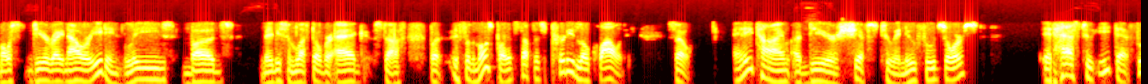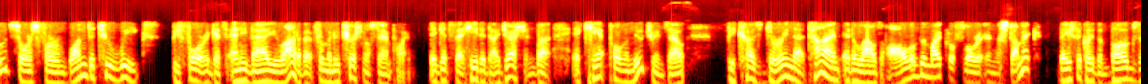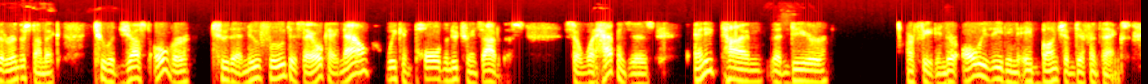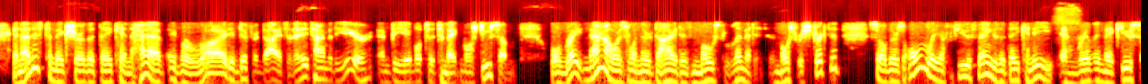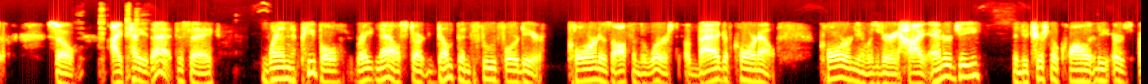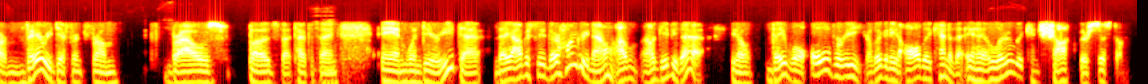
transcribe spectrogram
Most deer right now are eating leaves, buds, maybe some leftover ag stuff, but for the most part, it's stuff that's pretty low quality. So, anytime a deer shifts to a new food source, it has to eat that food source for one to two weeks before it gets any value out of it from a nutritional standpoint. It gets that heated digestion, but it can't pull the nutrients out because during that time, it allows all of the microflora in the stomach, basically the bugs that are in the stomach, to adjust over to that new food to say, okay, now we can pull the nutrients out of this. So what happens is anytime that deer are feeding. They're always eating a bunch of different things. And that is to make sure that they can have a variety of different diets at any time of the year and be able to, to make most use of them. Well, right now is when their diet is most limited and most restricted. So there's only a few things that they can eat and really make use of. So I tell you that to say, when people right now start dumping food for deer, corn is often the worst, a bag of corn out. Corn, you know, is very high energy the nutritional quality are, are very different from browse, buds, that type of thing. And when deer eat that, they obviously they're hungry now. I'll I'll give you that. you know, they will overeat or they're going to eat all they can of that. And it literally can shock their system.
